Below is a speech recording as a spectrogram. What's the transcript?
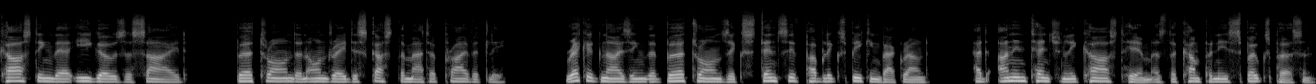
Casting their egos aside, Bertrand and Andre discussed the matter privately, recognizing that Bertrand's extensive public speaking background had unintentionally cast him as the company's spokesperson,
